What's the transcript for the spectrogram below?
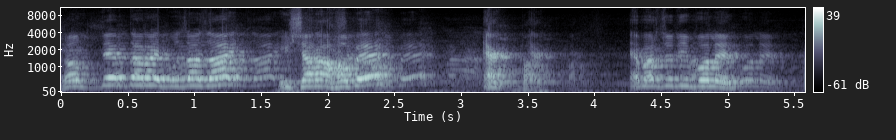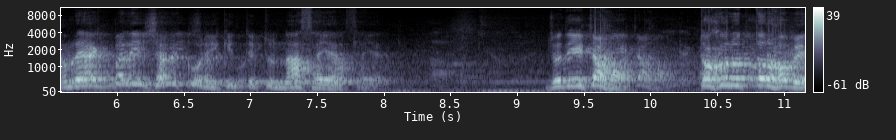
শব্দের দ্বারাই বোঝা যায় ইশারা হবে একবার। এবার যদি বলেন, আমরা একবারই ইশারা করি, কিন্তু একটু না চাই আর যদি এটা হয়, তখন উত্তর হবে,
